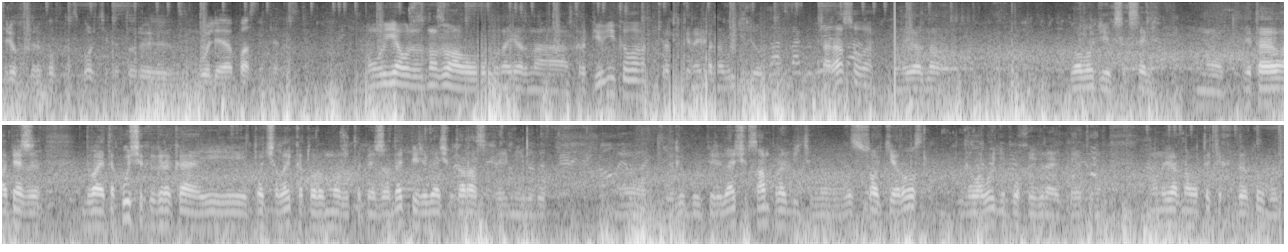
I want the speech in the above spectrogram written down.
трех игроков на спорте, которые более опасны для нас. Ну, я уже назвал, наверное, Крапивникова. Все-таки, наверное, выделил Тарасова. Наверное, Володю XXL. Ну, вот. Это, опять же, два атакующих игрока и тот человек, который может, опять же, отдать передачу Тарасов, я имею в виду. Вот. Любую передачу сам пробить. Высокий рост, головой неплохо играет. Поэтому, ну, наверное, вот этих игроков будет.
